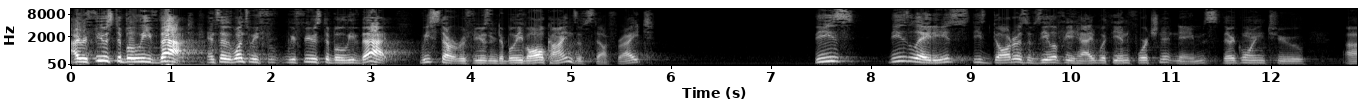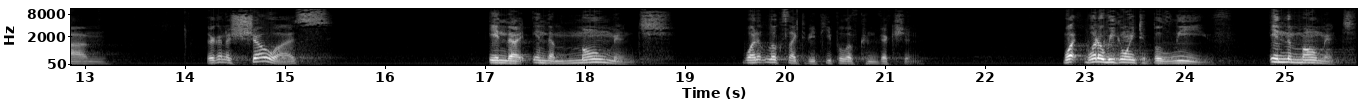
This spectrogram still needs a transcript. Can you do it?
I refuse to believe that. And so once we f- refuse to believe that, we start refusing to believe all kinds of stuff, right? These these ladies, these daughters of Zelophehad with the unfortunate names, they're going to, um, they're going to show us in the, in the moment what it looks like to be people of conviction. What, what are we going to believe? In the moment.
